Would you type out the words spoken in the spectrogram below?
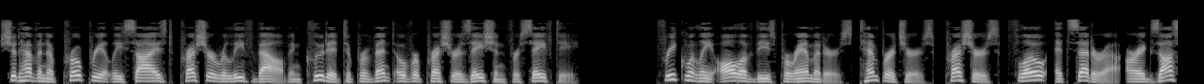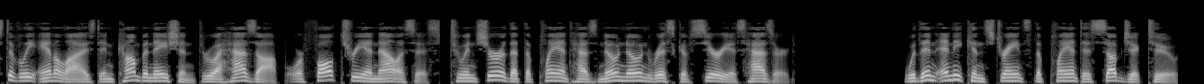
should have an appropriately sized pressure relief valve included to prevent overpressurization for safety. Frequently all of these parameters temperatures, pressures, flow, etc. are exhaustively analyzed in combination through a HAZOP or fault tree analysis, to ensure that the plant has no known risk of serious hazard. Within any constraints the plant is subject to,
